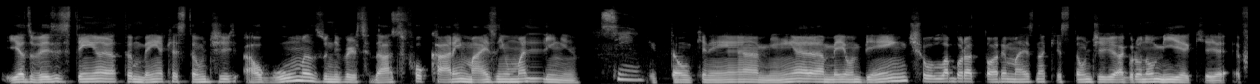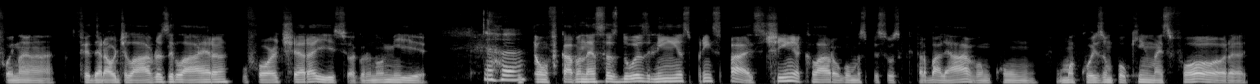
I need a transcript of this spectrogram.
e às vezes tem a, também a questão de algumas universidades focarem mais em uma linha. Sim. Então, que nem a minha era meio ambiente ou laboratório mais na questão de agronomia, que foi na Federal de Lavras e lá era o forte era isso, agronomia. Uhum. Então ficava nessas duas linhas principais. Tinha, claro, algumas pessoas que trabalhavam com uma coisa um pouquinho mais fora,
